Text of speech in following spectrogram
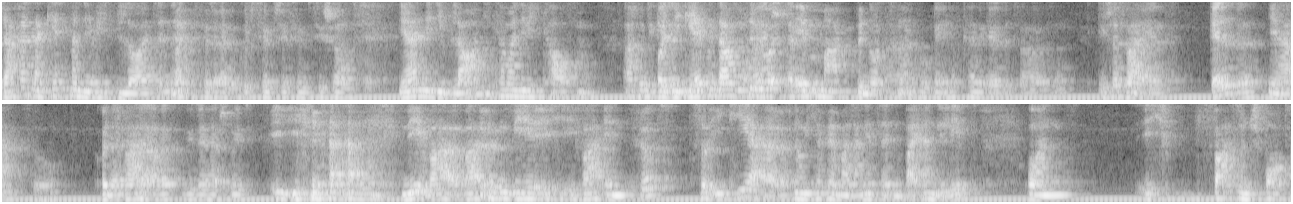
Daran erkennt man nämlich die Leute, ne? Das ist also gut 50-50 Chance. Ja, nee, die blauen, die kann man nämlich kaufen. Ach, und die gelben, und die gelben darfst du nur im Markt benutzen. Ah, guck, nee, ich habe keine gelbe zu Hause. Ich das eins. Gelbe? Ja. So. Und das zwar. Da was wie der Herr Schmidt. ja, nee, war, war irgendwie, ich, ich war in Fürth zur IKEA-Eröffnung. Ich habe ja mal lange Zeit in Bayern gelebt und ich, es war so ein Sport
